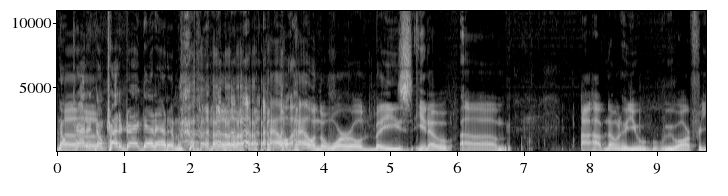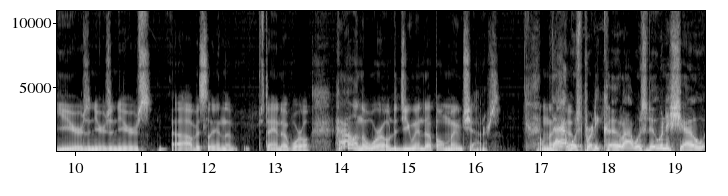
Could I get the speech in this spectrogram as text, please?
don't try to don't try to drag that out of them. how how in the world, Beaz? You know, um, I, I've known who you you are for years and years and years. Uh, obviously, in the stand up world, how in the world did you end up on Moonshiners? That show? was pretty cool. I was doing a show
